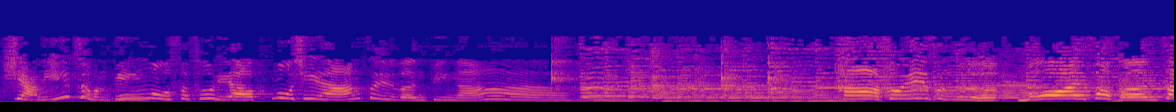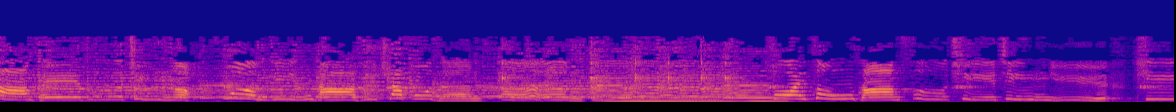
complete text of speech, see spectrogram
像你周文斌？我说错了，我像周文斌啊。他虽是满腹文章才是精，婚姻大事却不认真。怀中上思千金女。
